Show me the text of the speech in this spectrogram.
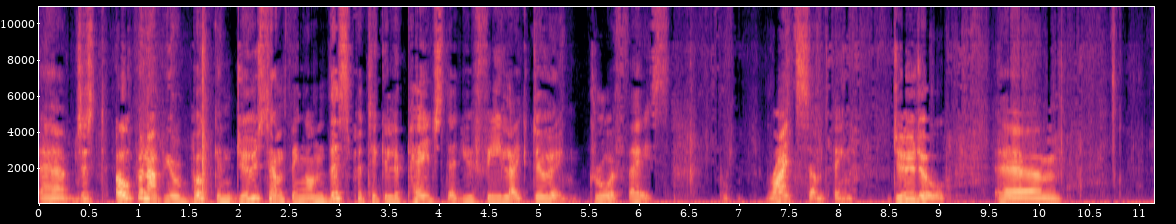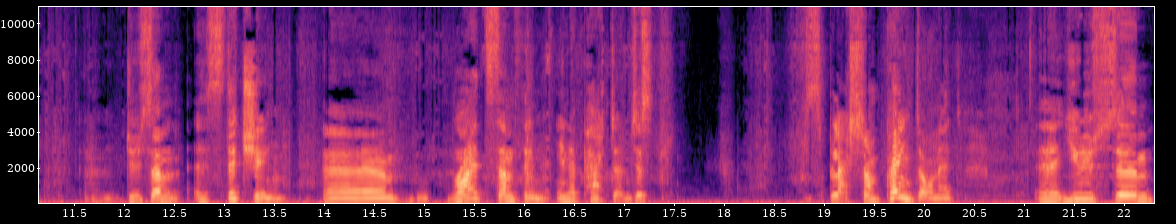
Um, just open up your book and do something on this particular page that you feel like doing. Draw a face. Write something. Doodle. Um, do some uh, stitching. Um, write something in a pattern. Just splash some paint on it. Uh, use um,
